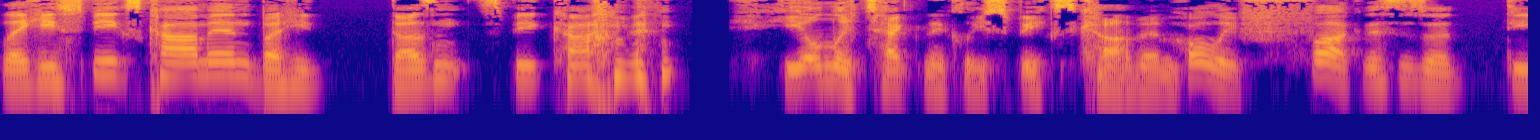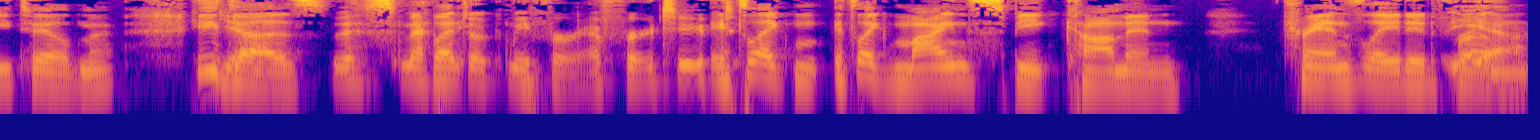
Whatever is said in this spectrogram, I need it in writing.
Like he speaks common, but he doesn't speak common. He only technically speaks common. Holy fuck, this is a detailed map. He Yeah. does. This map But- took me forever, dude. It's like it's like mind speak common translated from Yeah.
